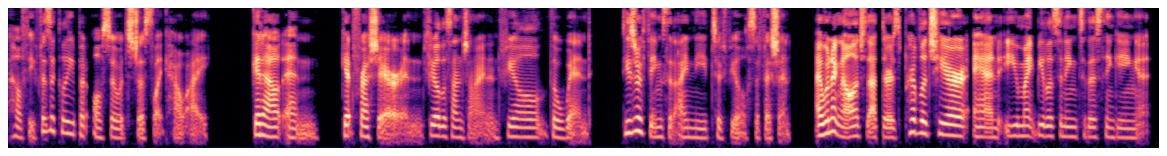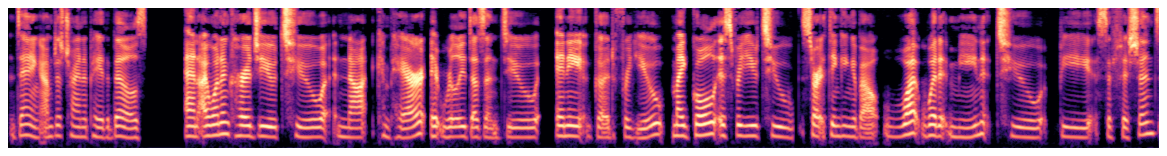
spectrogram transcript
healthy physically, but also it's just like how I get out and get fresh air and feel the sunshine and feel the wind. These are things that I need to feel sufficient. I want to acknowledge that there's privilege here, and you might be listening to this thinking, dang, I'm just trying to pay the bills. And I want to encourage you to not compare. It really doesn't do any good for you. My goal is for you to start thinking about what would it mean to be sufficient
